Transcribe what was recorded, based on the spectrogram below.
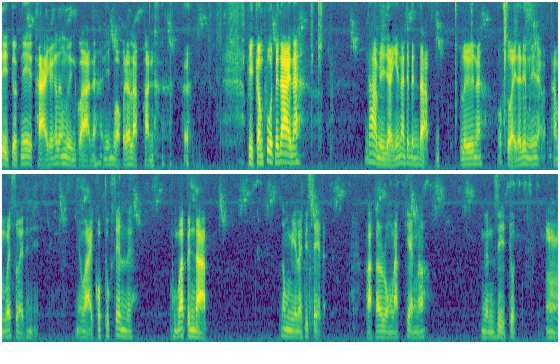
สี่จุดนี่ขายกันก็ตั้งหมื่นกว่านะอันนี้บอกไปแล้วหลักพัน ผิดคำพูดไม่ได้นะด้ามใหญ่ๆนี้น่าจะเป็นดาบลือนะโอ้สวยนะเล่มนี้เนี่ยทำไว้สวยนะนี่เนี่ยหวายครบทุกเส้นเลย ผมว่าเป็นดาบ ต้องมีอะไรพิเศษฝากกระลงรักแกงเนาะเงินสี่จุด อืม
